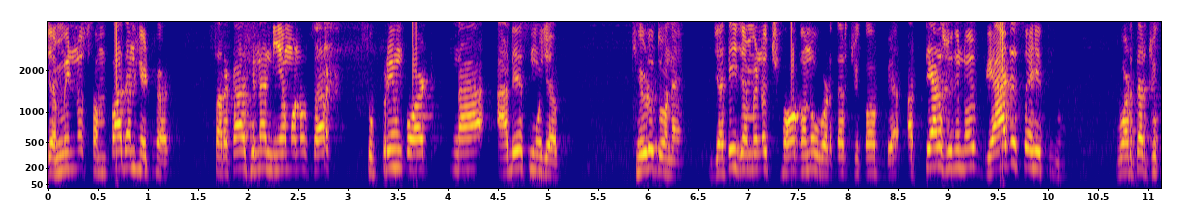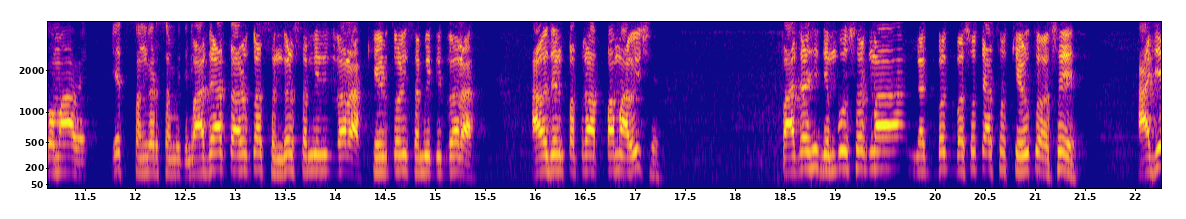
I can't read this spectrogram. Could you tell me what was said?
જમીનનું સંપાદન હેઠળ સરકારશ્રીના નિયમ અનુસાર સુપ્રીમ કોર્ટના આદેશ મુજબ ખેડૂતોને જતી જમીનનું છ ગણું વળતર ચૂકવ અત્યાર સુધીનું વ્યાજ સહિતનું વળતર ચૂકવવામાં આવે એ જ સંઘર્ષ સમિતિ માધરા તાલુકા સંઘર્ષ સમિતિ દ્વારા, ખેડૂતોની સમિતિ દ્વારા આવેદનપત્ર આપવામાં આવ્યું છે. પાદરાથી જંબુસરમાં લગભગ બસો ચારસો ખેડૂતો હશે. આજે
